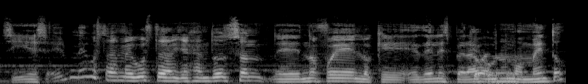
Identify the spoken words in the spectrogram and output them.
Sí, es, eh, me gusta, me gusta Jahan Dodson. Eh, no fue lo que Edel esperaba en un momento,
